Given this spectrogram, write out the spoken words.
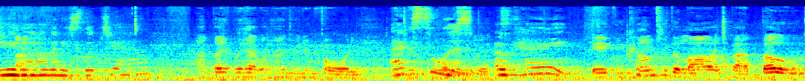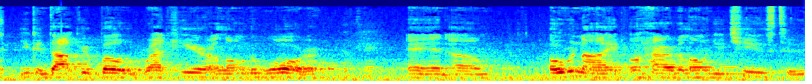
Do you know how many slips you have? I think we have 140. 140 Excellent. Okay. If you come to the lodge by boat, you can dock your boat right here along the water Okay. and um, overnight or however long you choose to.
